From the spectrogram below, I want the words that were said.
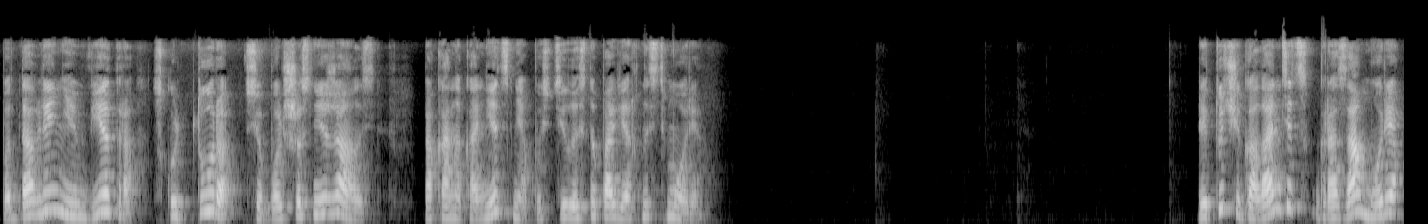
Под давлением ветра скульптура все больше снижалась, пока наконец не опустилась на поверхность моря. Летучий голландец, гроза моря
